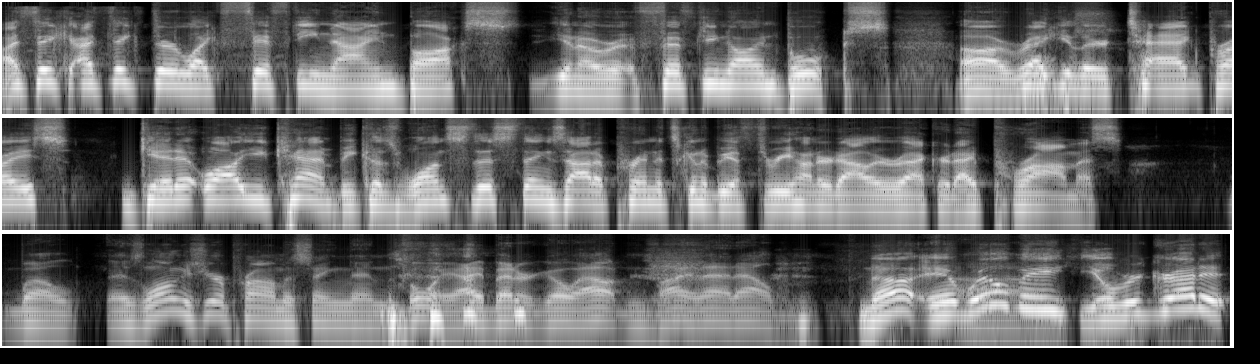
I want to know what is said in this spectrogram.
I think I think they're like 59 bucks, you know, 59 books. Uh regular tag price. Get it while you can because once this thing's out of print it's going to be a $300 record, I promise. Well, as long as you're promising, then boy, I better go out and buy that album. No, it will Uh, be. You'll regret it.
